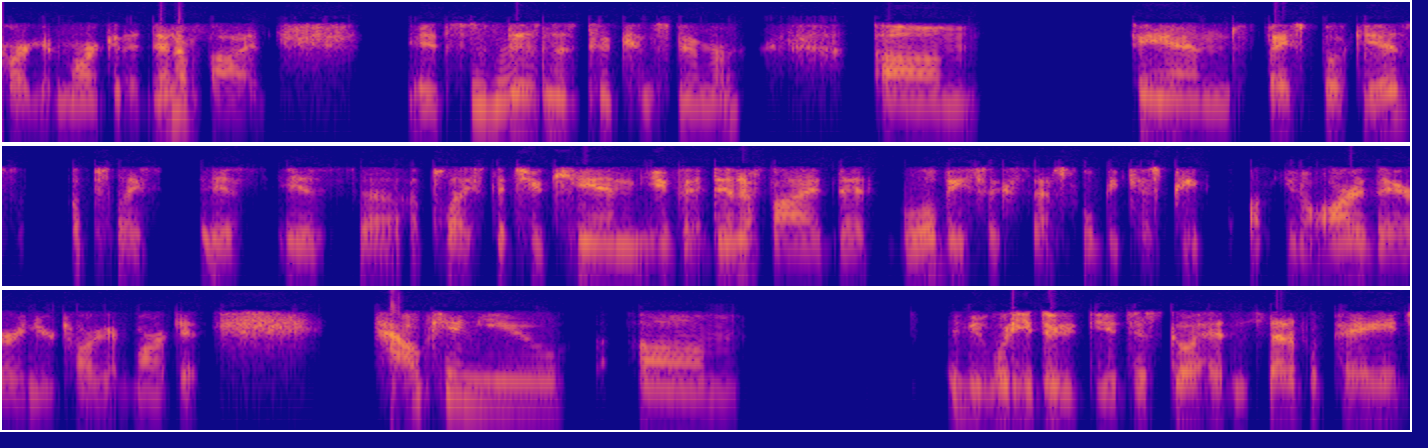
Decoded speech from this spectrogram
target market identified. It's mm-hmm. business to consumer, um, and Facebook is a place is is uh, a place that you can you've identified that will be successful because people you know are there in your target market. How can you um, I mean, what do you do? Do you just go ahead and set up a page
